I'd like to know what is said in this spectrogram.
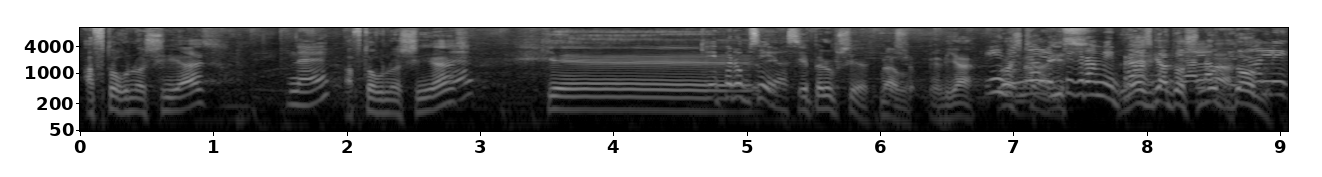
αυτογνωσίας, Ναι. αυτογνωσίας Ναι. Και... Και υπεροψίας. Και υπεροψίας, μπράβο. Παιδιά, Είναι μια λεπτή γραμμή. Λες για το πράγματι, αλλά Snoop απ' την Dogg. άλλη-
